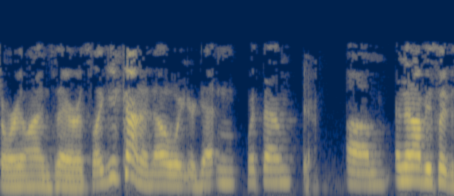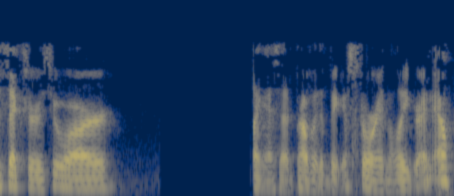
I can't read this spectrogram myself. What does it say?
storylines there, it's like you kind of know what you're getting with them. Yeah. Um, and then obviously the Sixers, who are, like I said, probably the biggest story in the league right now.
